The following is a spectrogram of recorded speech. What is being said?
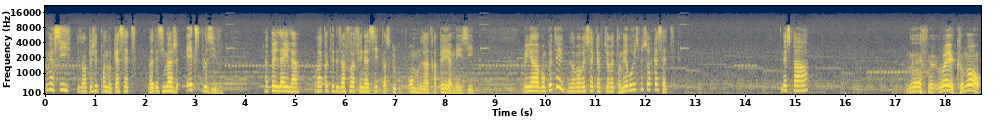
Merci de nous empêcher de prendre nos cassettes. On a des images explosives. J'appelle Layla. On va récolter des infos à Phénacite lorsque le groupe Ombre nous a attrapés et amenés ici. Mais il y a un bon côté, nous avons réussi à capturer ton héroïsme sur cassette. N'est-ce pas? Ouais, comment?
